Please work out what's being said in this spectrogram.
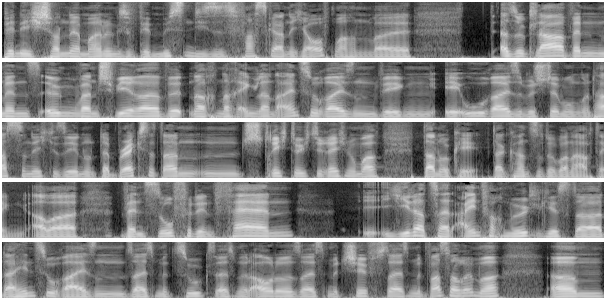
bin ich schon der Meinung, so, wir müssen dieses Fass gar nicht aufmachen, weil, also klar, wenn es irgendwann schwerer wird, nach, nach England einzureisen, wegen EU-Reisebestimmungen und hast du nicht gesehen und der Brexit dann einen Strich durch die Rechnung macht, dann okay, dann kannst du drüber nachdenken. Aber wenn es so für den Fan jederzeit einfach möglich ist, da, da hinzureisen, sei es mit Zug, sei es mit Auto, sei es mit Schiff, sei es mit was auch immer, ähm,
